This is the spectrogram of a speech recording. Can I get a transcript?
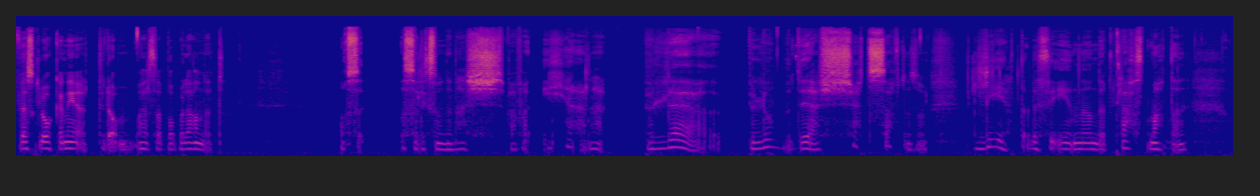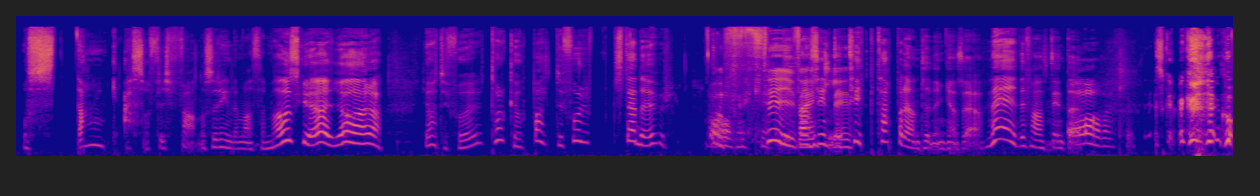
jag skulle åka ner till dem och hälsa på på landet. Och så, och så liksom den här, vad var är det? Den här blö, blodiga köttsaften som letade sig in under plastmattan och stank. Alltså fy fan. Och så ringde man så vad ska jag göra? Ja, du får torka upp allt, du får städa ur. Åh, Fy, det fanns verkligen. inte tipptapp på den tiden kan jag säga. Nej, det fanns det inte. Åh, verkligen. Skulle vi kunna gå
